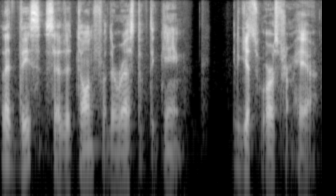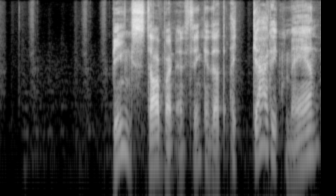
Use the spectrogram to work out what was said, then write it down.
Let this set the tone for the rest of the game. It gets worse from here. Being stubborn and thinking that I got it man,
